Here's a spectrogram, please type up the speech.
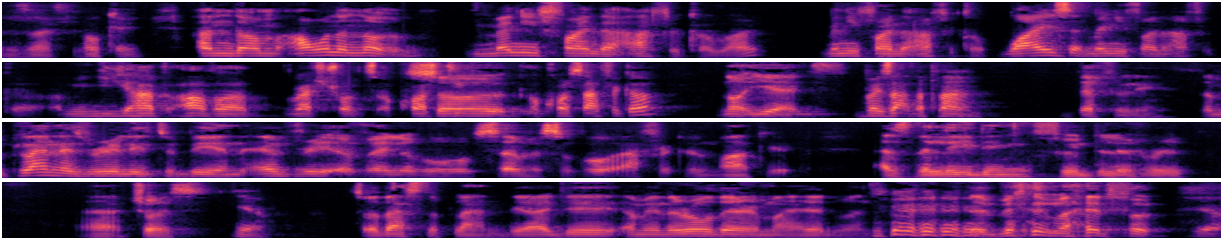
Exactly. Okay, and um, I want to know. Menu Finder Africa, right? Menu Finder Africa. Why is it Menu Finder Africa? I mean, you have other restaurants across So- across Africa, Not yet. but is that the plan? Definitely. The plan is really to be in every available serviceable African market as the leading food delivery uh, choice. Yeah. So that's the plan. The idea, I mean, they're all there in my head, man. They've been in my head for, Yeah.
